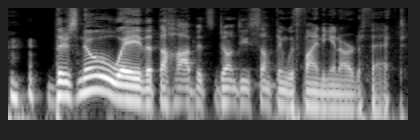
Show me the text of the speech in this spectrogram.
there's no way that the hobbits don't do something with finding an artifact.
